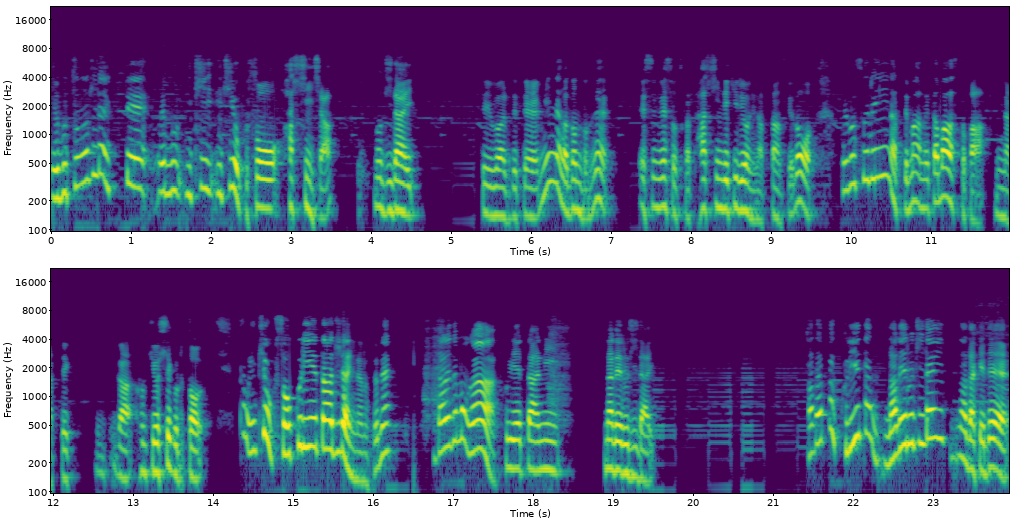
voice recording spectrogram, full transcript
ウェブ2の時代って、ウェブ一一億総発信者の時代って言われてて、みんながどんどんね、SNS を使って発信できるようになったんですけど、Web3 になって、まあメタバースとかになって、が普及してくると、多分一億総クリエイター時代になるんですよね。誰でもがクリエイターになれる時代。ただやっぱりクリエイターになれる時代なだけで、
